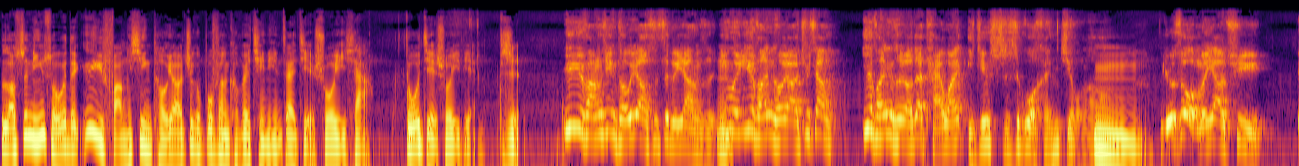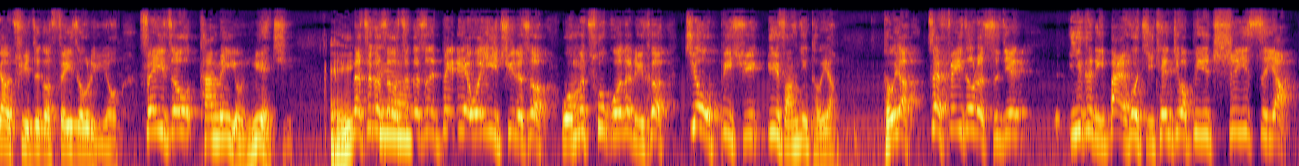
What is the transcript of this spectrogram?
老师，您所谓的预防性投药这个部分，可不可以请您再解说一下，多解说一点？是，预防性投药是这个样子，因为预防性投药就像预防性投药在台湾已经实施过很久了。嗯，比如说我们要去要去这个非洲旅游，非洲他们有疟疾，哎，那这个时候这个是被列为疫区的时候，我们出国的旅客就必须预防性投药，投药在非洲的时间一个礼拜或几天就要必须吃一次药。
